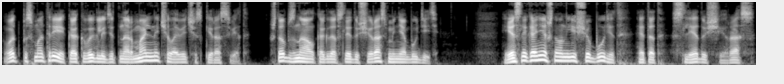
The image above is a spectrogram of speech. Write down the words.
Вот посмотри, как выглядит нормальный человеческий рассвет. Чтоб знал, когда в следующий раз меня будить. Если, конечно, он еще будет, этот следующий раз.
